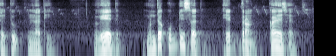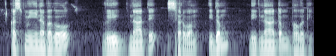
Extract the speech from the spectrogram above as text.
રહેતું નથી. વેદ મુંડક ઉપનિષદ એક ત્રણ કહે છે કસ્મીન ભગવો વિજ્ઞાતે સર્વમ ઇદમ વિજ્ઞાતમ ભવતી.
